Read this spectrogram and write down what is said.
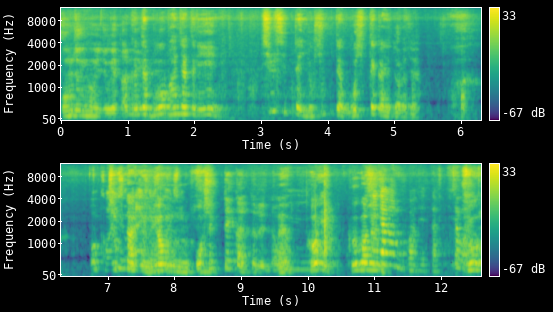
보험 적용해 주겠다는 근데. 무호흡 환자들이 70대, 60대, 50대까지 떨어져요 엄청나게 위험 50대까지 떨어진다고? 네, 거의 그거는 시작은 어, 됐다. 시작 죽?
